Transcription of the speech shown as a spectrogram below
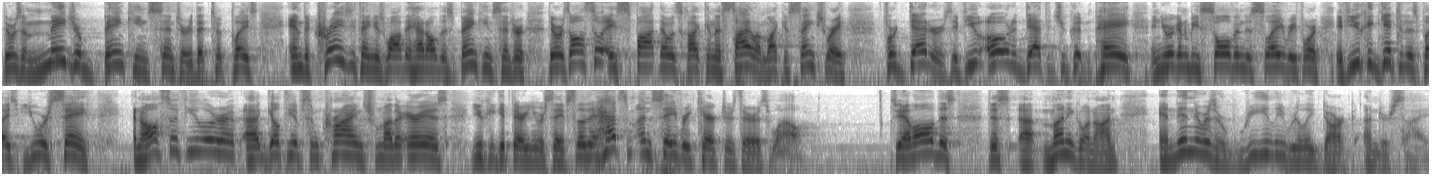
there was a major banking center that took place. And the crazy thing is, while they had all this banking center, there was also a spot that was like an asylum, like a sanctuary for debtors. If you owed a debt that you couldn't pay and you were going to be sold into slavery for it, if you could get to this place, you were safe. And also, if you were uh, guilty of some crimes from other areas, you could get there and you were safe. So they had some unsavory characters there as well. So you have all this, this uh, money going on. And then there was a really, really dark underside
